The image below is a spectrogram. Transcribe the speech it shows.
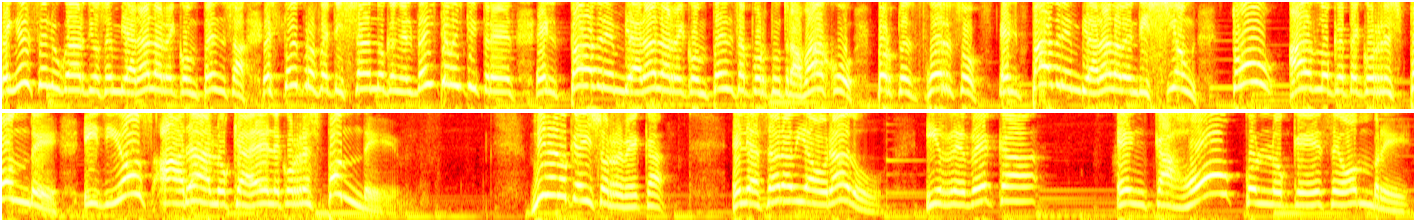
En ese lugar Dios enviará la recompensa. Estoy profetizando que en el 2023 el Padre enviará la recompensa por tu trabajo, por tu esfuerzo. El Padre enviará la bendición Tú haz lo que te corresponde y Dios hará lo que a él le corresponde. Mira lo que hizo Rebeca. Eleazar había orado y Rebeca encajó con lo que ese hombre,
